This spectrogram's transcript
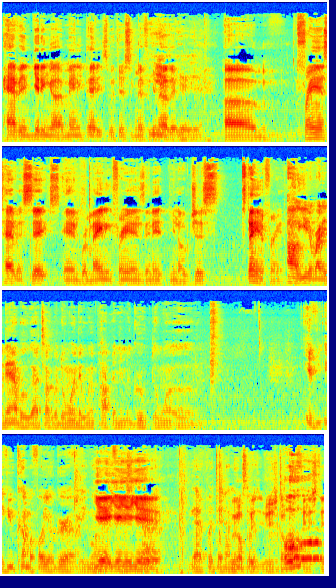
having getting uh, mani pedis with your significant Yeah, other yeah, yeah. um, friends having sex and remaining friends, and it you know just staying friends. Oh, you didn't write it down, but we gotta talk about the one that went popping in the group. The one, um, if if you come before your girl, are you going? Yeah, to yeah, yeah, yeah. You gotta put that on We're gonna put. We're just gonna Ooh. finish the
